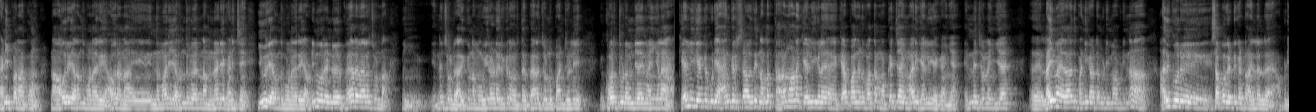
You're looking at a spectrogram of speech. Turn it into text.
கணிப்பனாக்கும். நான் அவர் இறந்து போனார் அவரை நான் இந்த மாதிரி இறந்துருவார் நான் முன்னாடியே கணிச்சேன் இவர் இறந்து போனார் அப்படின்னு ஒரு ரெண்டு பேர் பேரை வேற சொல்லுதான் நீ என்ன சொல்கிற அதுக்கு நம்ம உயிரோட இருக்கிற ஒருத்தர் பேரை சொல்லுப்பான்னு சொல்லி கோர்த்து விட முடியாதுன்னு வைங்களேன். கேள்வி கேட்கக்கூடிய ஆங்கர்ஸாவது நல்ல தரமான கேள்விகளை கேட்பாங்கன்னு பார்த்தா மொக்கச்சாய் மாதிரி கேள்வி கேட்காங்க. என்ன சொல்லுங்க லைவாக ஏதாவது பண்ணி காட்ட முடியுமா அப்படின்னா அதுக்கு ஒரு சப்பை கட்டு கட்டுறான். இல்லை இல்லை. அப்படி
